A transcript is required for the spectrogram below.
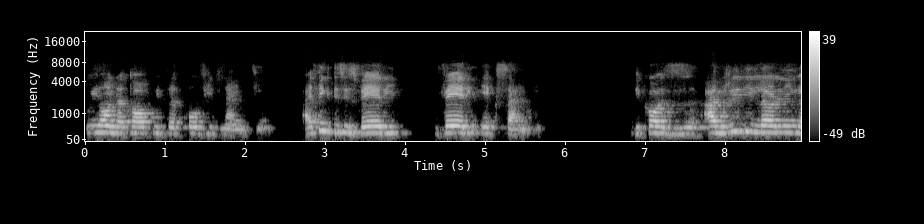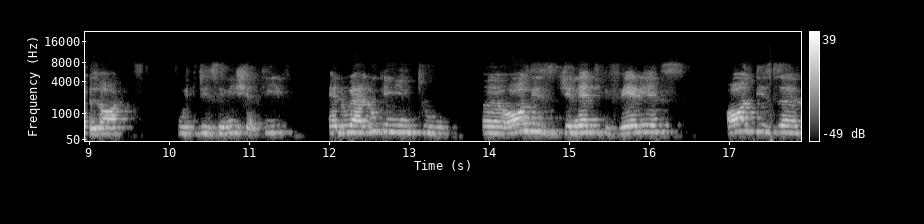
we on the top with the COVID-19. I think this is very, very exciting because I'm really learning a lot with this initiative and we are looking into uh, all these genetic variants, all these uh,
